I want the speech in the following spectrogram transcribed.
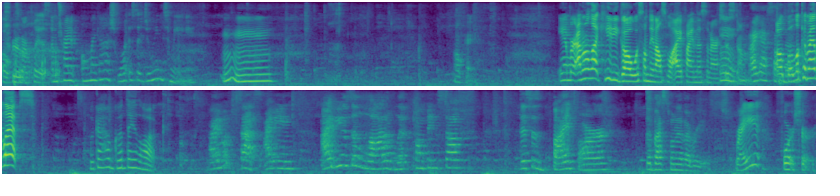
Oh, True. our playlist. I'm trying. Oh my gosh, what is it doing to me? Mm. Okay. Amber, I'm gonna let Katie go with something else while I find this in our system. I got Oh, but look at my lips. Look at how good they look. I'm obsessed. I mean, I've used a lot of lip pumping stuff this is by far the best one I've ever used. Right? For sure.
